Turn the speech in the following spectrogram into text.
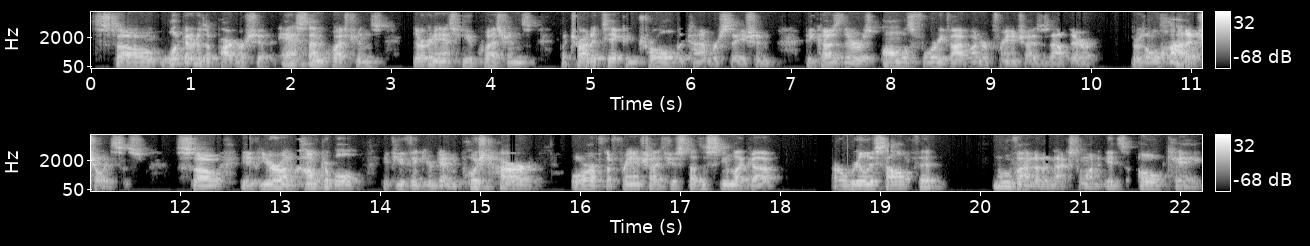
So look at it as a partnership, ask them questions. They're going to ask you questions, but try to take control of the conversation because there's almost 4,500 franchises out there. There's a lot of choices. So if you're uncomfortable, if you think you're getting pushed hard, or if the franchise just doesn't seem like a, a really solid fit, move on to the next one. It's okay.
